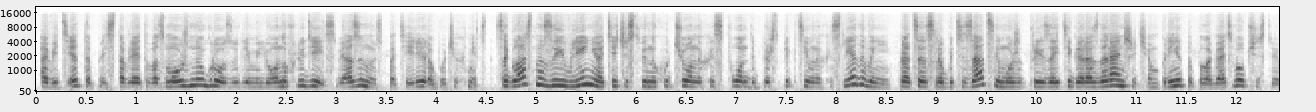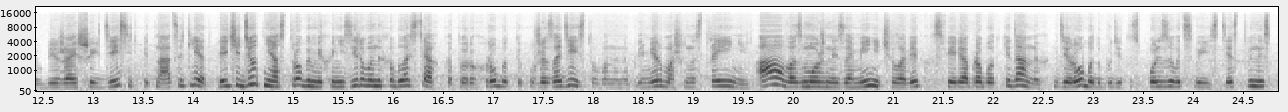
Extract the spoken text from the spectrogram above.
А ведь это представляет возможную угрозу для миллионов людей, связанную с потерей рабочих мест. Согласно заявлению отечественных ученых из Фонда перспективных исследований, процесс роботизации может произойти гораздо раньше, чем принято полагать в обществе, в ближайшие 10-15 лет. Речь идет не о строго механизированных областях, в которых роботы уже задействованы, например, в машиностроении, а о возможной замене человека в сфере обработки данных, где робот будет использовать свои естественные способности,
